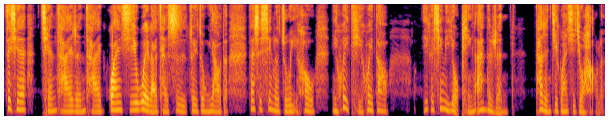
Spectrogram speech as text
这些钱财、人才、关系、未来才是最重要的。但是信了主以后，你会体会到，一个心里有平安的人，他人际关系就好了；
